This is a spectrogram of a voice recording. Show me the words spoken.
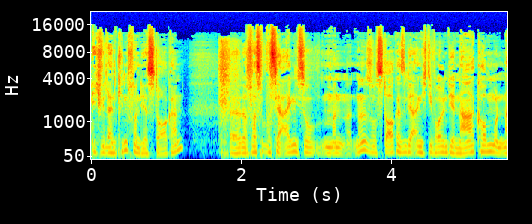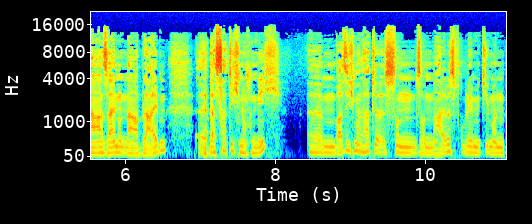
ich will ein Kind von dir stalkern. Äh, das was, was ja eigentlich so, man, ne, so Stalker sind ja eigentlich, die wollen dir nahe kommen und nahe sein und nahe bleiben. Äh, ja. Das hatte ich noch nicht. Ähm, was ich mal hatte, ist so ein, so ein halbes Problem mit jemandem,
